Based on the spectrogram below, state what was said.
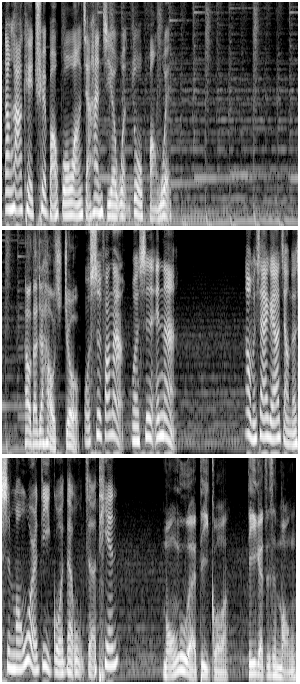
让她可以确保国王贾汉吉尔稳坐皇位。Hello，大家好，我是 Joe，我是方娜，我是 Anna。那我们下一个要讲的是蒙兀儿帝国的武则天。蒙兀儿帝国第一个字是蒙，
